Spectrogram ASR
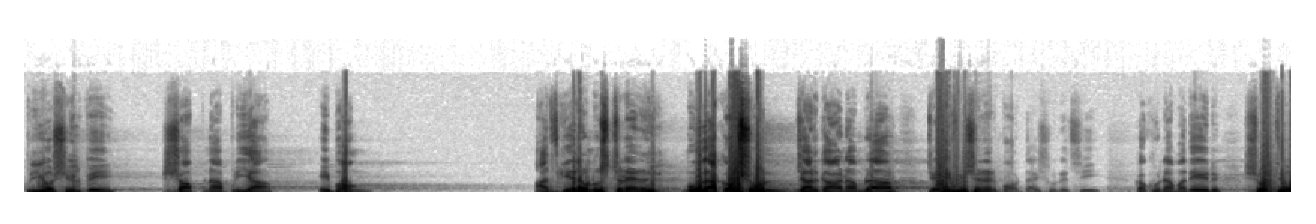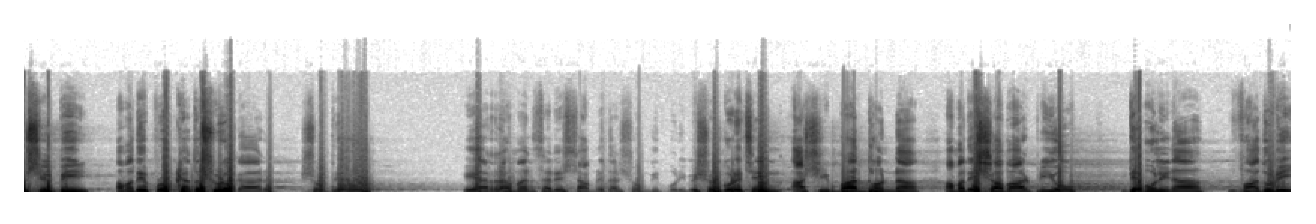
প্রিয় শিল্পী, স্বপ্না প্রিয়া এবং আজকের অনুষ্ঠানের মূল আকর্ষণ, যার গান আমরা টেলিভিশনের পর্দায় শুনেছি, কখন আমাদের শ্রদ্ধেয় শিল্পী, আমাদের প্রখ্যাত সুরকার, শ্রদ্ধেয় এ আর রহমান স্যারের সামনে তার সংগীত পরিবেশন করেছেন আশীর্বাদ ধন্না, আমাদের সবার প্রিয় দেবলীনা ভাদুরী,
